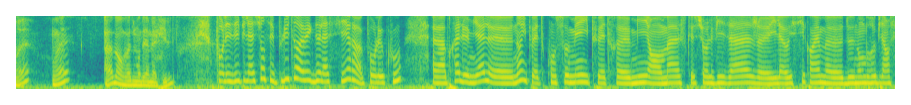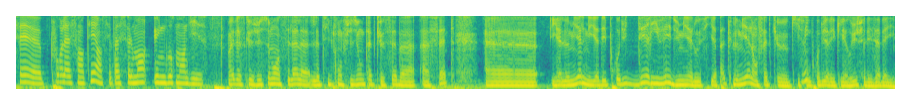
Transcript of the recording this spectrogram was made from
Ouais. Ouais. Ah, bah on va demander à Mathilde. Pour les épilations, c'est plutôt avec de la cire, pour le coup. Euh, après, le miel, euh, non, il peut être consommé, il peut être euh, mis en masque sur le visage. Il a aussi quand même de nombreux bienfaits pour la santé. Hein. C'est pas seulement une gourmandise. Ouais, parce que justement, c'est là la, la petite confusion peut-être que Seb a, a faite. Euh, Il y a le miel, mais il y a des produits dérivés du miel aussi. Il n'y a pas que le miel en fait que- qui sont Oui. produits avec les ruches et les abeilles.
